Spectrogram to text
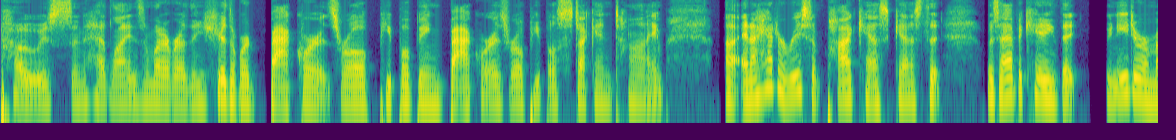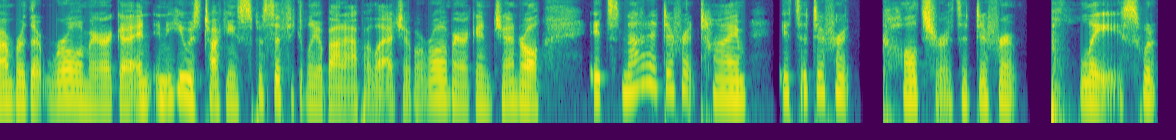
posts and headlines and whatever, you hear the word backwards, rural people being backwards, rural people stuck in time. Uh, and I had a recent podcast guest that was advocating that we need to remember that rural America, and, and he was talking specifically about Appalachia, but rural America in general, it's not a different time. It's a different culture. It's a different place. What,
